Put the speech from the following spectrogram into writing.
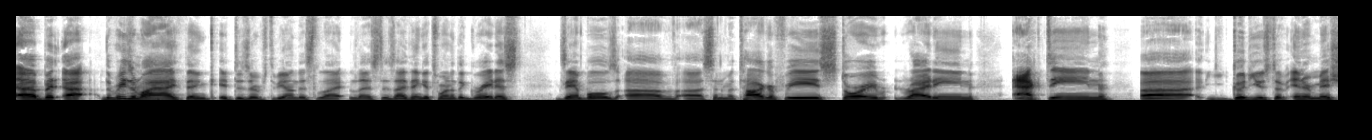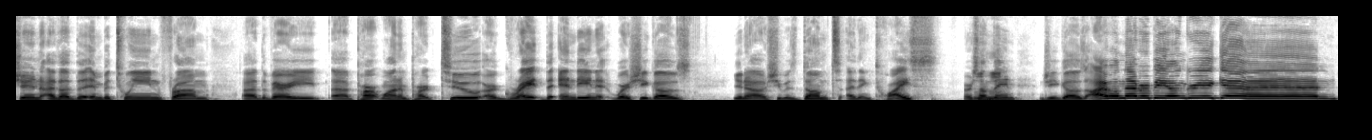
uh, but uh, the reason why I think it deserves to be on this li- list is I think it's one of the greatest examples of uh, cinematography, story writing, acting, uh, good use of intermission. I thought the in between from uh, the very uh, part one and part two are great. The ending where she goes, you know, she was dumped, I think twice or something. She goes, "I will never be hungry again."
